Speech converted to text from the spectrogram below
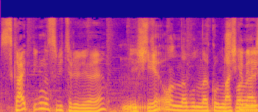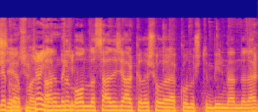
Skype nasıl bitiriliyor ya? İlişkiyi. İşte onunla bununla konuşma. Başka biriyle şey konuşurken yapma. Yanındaki- onunla sadece arkadaş olarak konuştum bilmem neler.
